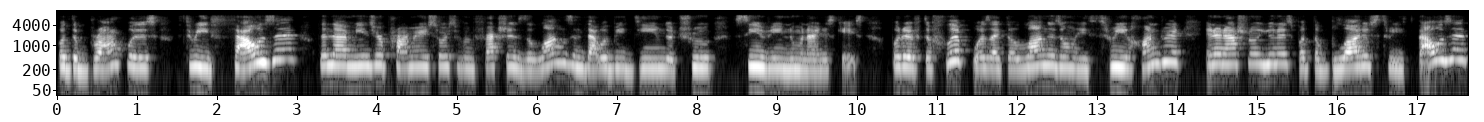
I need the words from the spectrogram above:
but the bronch was 3,000 then that means your primary source of infection is the lungs, and that would be deemed a true CMV pneumonitis case. But if the flip was like the lung is only 300 international units, but the blood is 3,000,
